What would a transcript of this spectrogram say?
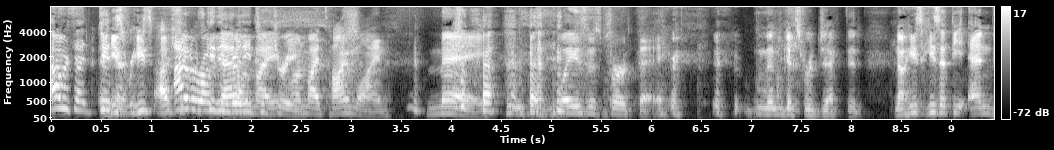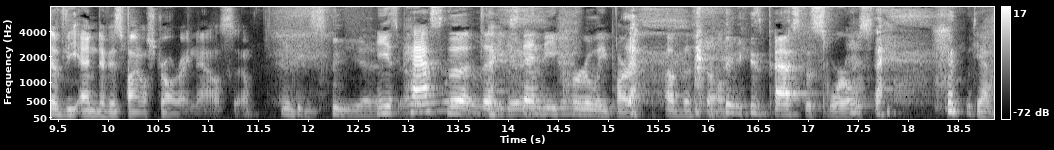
I was at dinner. He's, he's, I should have was wrote getting that ready on to my, drink. on my timeline. May Blazer's birthday. and then gets rejected. No, he's he's at the end of the end of his final straw right now. So He is past the the extendy curly part of the straw. He's past the swirls. Yeah.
